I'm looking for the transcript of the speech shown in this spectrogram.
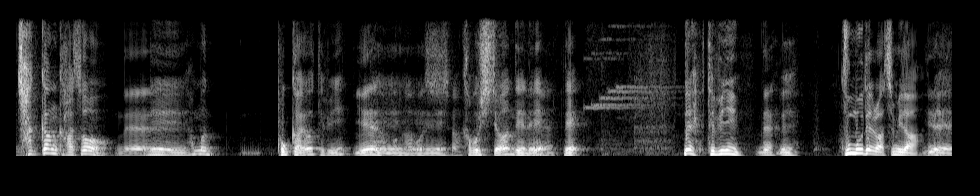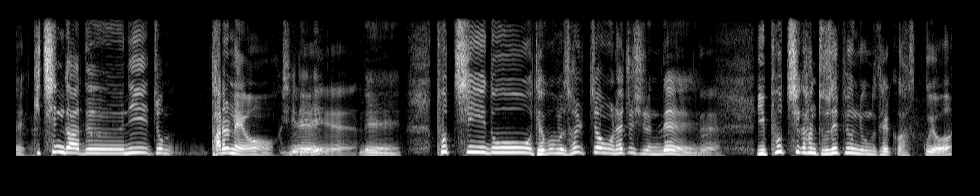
잠깐 가서 네. 네. 한번 볼까요, 대표님? 예, 네, 한번 가보시죠. 가보시죠. 네네. 네. 네. 네, 대표님. 네. 구모델 왔습니다. 예. 네. 키친 가든이 좀 다르네요, 확실히. 예, 예. 네. 포치도 대부분 설정을 해주시는데 네. 이 포치가 한 두세 평 정도 될 것 같고요. 이게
